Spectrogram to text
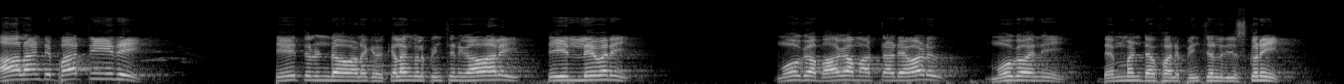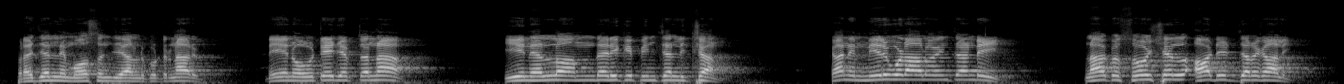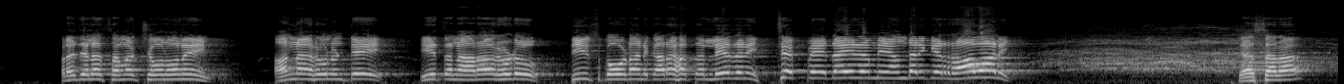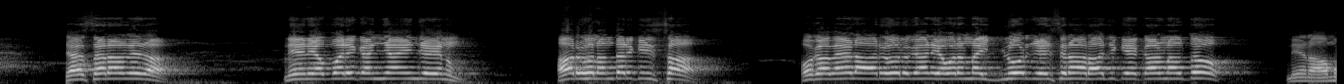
అలాంటి పార్టీ ఇది. చేతులుండే వాళ్ళకి వికలాంగులు పింఛను కావాలి చేయులు లేవని. మూగ బాగా మాట్లాడేవాడు మూగ అని డెమ్ అండ్ డెఫ్ అని పింఛన్లు తీసుకుని ప్రజల్ని మోసం చేయాలనుకుంటున్నారు. నేను ఒకటే చెప్తున్నా ఈ నెలలో అందరికీ పింఛన్లు ఇచ్చాను. కానీ మీరు కూడా ఆలోచించండి నాకు సోషల్ ఆడిట్ జరగాలి. ప్రజల సమక్షంలోనే అనర్హులుంటే ఇతను అనర్హుడు తీసుకోవడానికి అర్హత లేదని చెప్పే ధైర్యం మీ అందరికీ రావాలి. చేస్తారా? చేస్తారా లేదా? నేను ఎవ్వరికి అన్యాయం చేయను. అర్హులందరికీ ఇస్తా. ఒకవేళ అర్హులు కానీ ఎవరన్నా ఇగ్నోర్ చేసినా రాజకీయ కారణాలతో నేను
